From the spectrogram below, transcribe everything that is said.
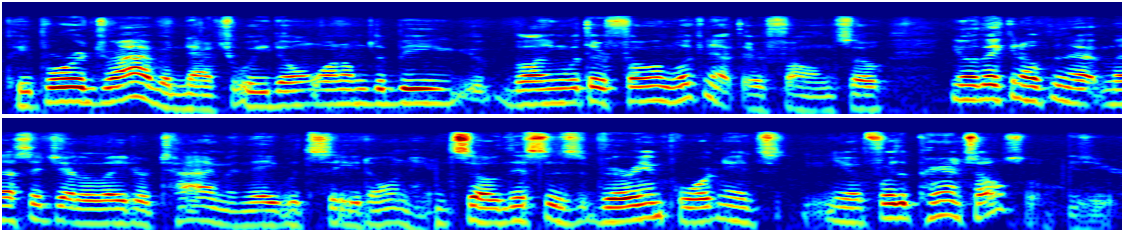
people are driving, naturally, you don't want them to be playing with their phone, looking at their phone. So, you know, they can open that message at a later time and they would see it on here. And so this is very important. It's, you know, for the parents also easier.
